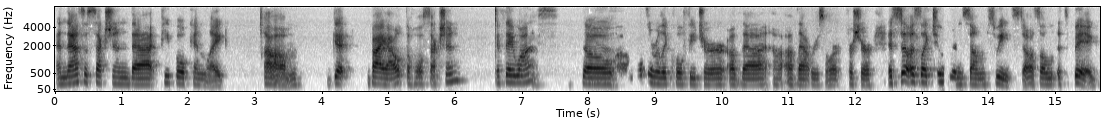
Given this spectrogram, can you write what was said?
And that's a section that people can like um, get buy out the whole section if they want. Nice. So yeah. um, that's a really cool feature of that uh, of that resort for sure. It's still it's like 200 and some suites still, so it's big.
